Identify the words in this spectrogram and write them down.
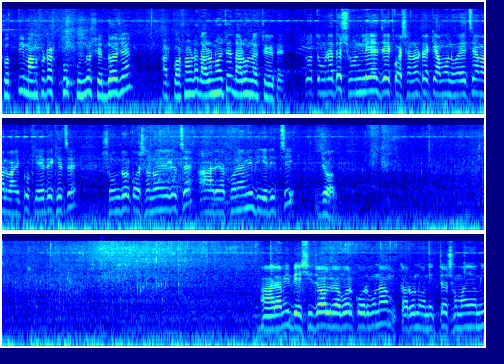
সত্যি মাংসটা খুব সুন্দর সেদ্ধ হয়েছে আর কষানোটা দারুণ হয়েছে, দারুণ লাগছে খেতে। তো তোমরা তো শুনলে যে কষানোটা কেমন হয়েছে, আমার ভাইপো খেয়ে দেখেছে। সুন্দর কষানো হয়ে গেছে, আর এখন আমি দিয়ে দিচ্ছি জল। আর আমি বেশি জল ব্যবহার করব না, কারণ অনেকটা সময় আমি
